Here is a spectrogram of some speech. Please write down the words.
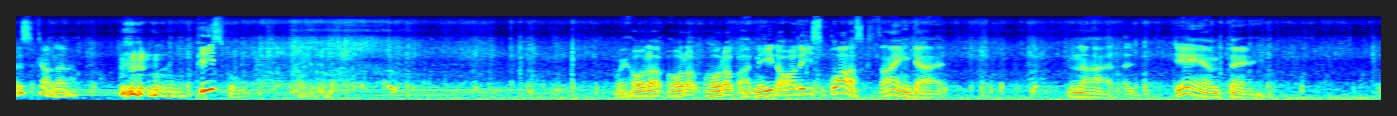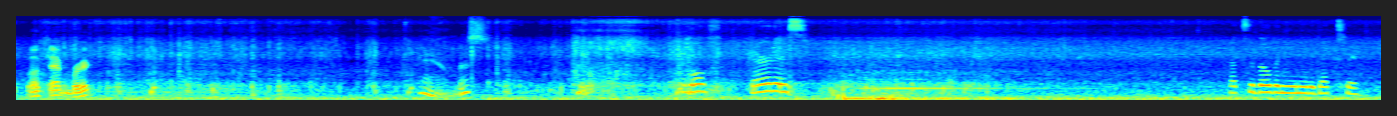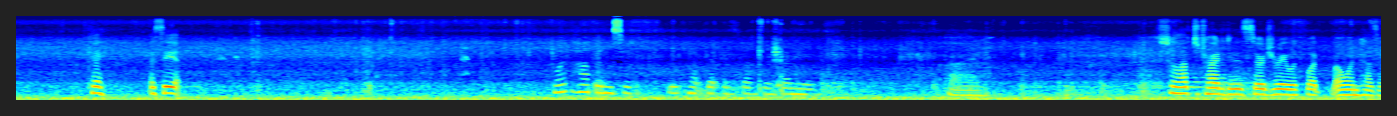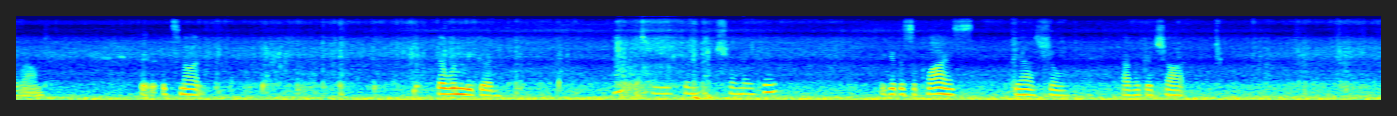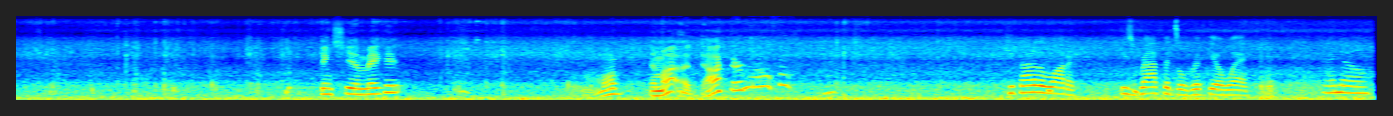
This is kind of peaceful. Wait, hold up, hold up, hold up. I need all these supplies because I ain't got not a damn thing. Fuck that brick. Damn, that's Wolf, there it is. That's the building you need to get to. Okay, I see it. What happens if we can't get this doctor from you? Uh, she'll have to try to do the surgery with what Owen has around. It, it's not. That wouldn't be good. Do you think she'll make it? We get the supplies. Yeah, she'll have a good shot. think she'll make it. Am am I a doctor, motherfucker? Keep out of the water. These rapids will rip you away. I know.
